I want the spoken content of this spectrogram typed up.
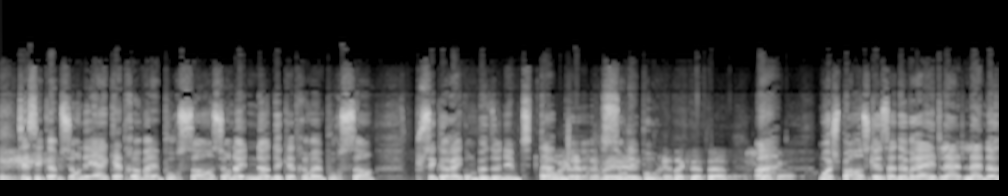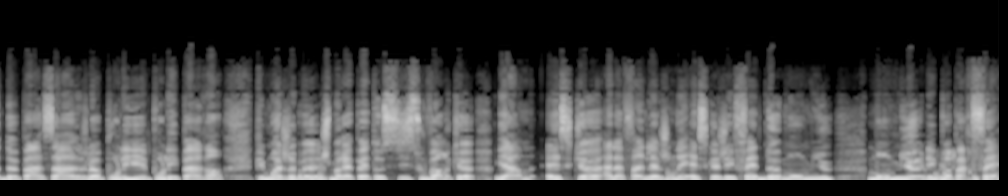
Tu sais, c'est comme si on est à 80 si on a une note de 80 c'est correct, on peut donner une petite tape ah sur l'épaule. C'est très acceptable. Hein? Moi, je pense que ça devrait être la, la, note de passage là pour les pour les parents. Puis moi, je me je me répète aussi souvent que regarde, est-ce que à la fin de la journée, est-ce que j'ai fait de mon mieux? Mon mieux n'est pas parfait,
